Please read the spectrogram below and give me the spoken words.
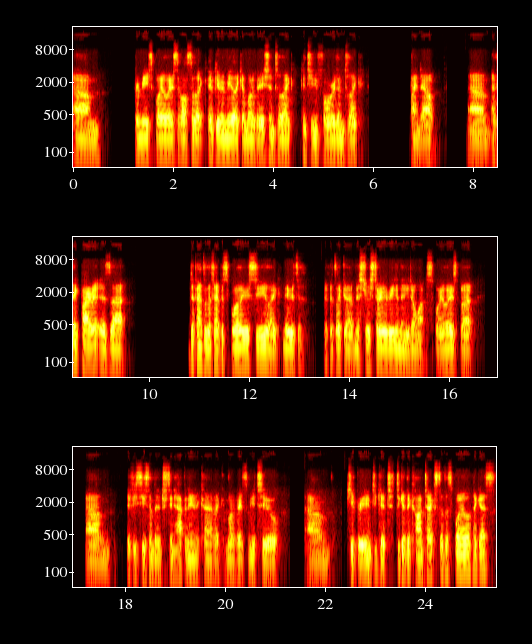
um, for me, spoilers have also like have given me like a motivation to like continue forward and to like find out. Um, I think part of it is that depends on the type of spoiler you see. Like maybe it's a, if it's like a mystery story you're reading, then you don't want spoilers. But um, if you see something interesting happening, it kind of like motivates me to um, keep reading to get to get the context of the spoil. I guess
